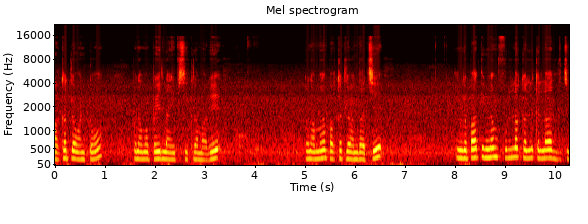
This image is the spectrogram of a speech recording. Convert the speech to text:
பக்கத்தில் வந்துட்டோம். இப்போ நம்ம போயிடலாம் இப்போ சீக்கிரமாகவே இப்போ நம்ம பக்கத்தில் வந்தாச்சு. இங்கே பார்த்தீங்கன்னா ஃபுல்லாக கல் கல்லாக இருந்துச்சு.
